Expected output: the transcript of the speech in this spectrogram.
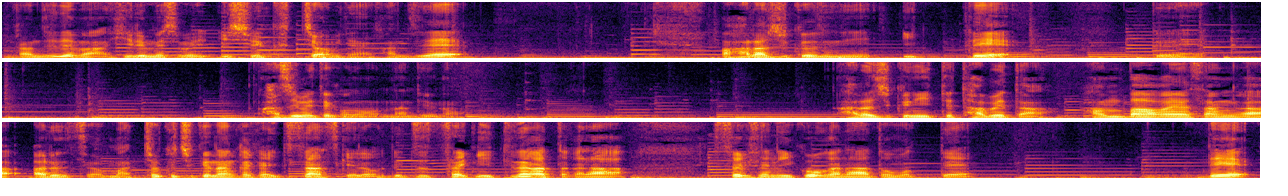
な感じで、まあ、昼飯も一緒に食っちゃおうみたいな感じで、まあ、原宿に行って、で、初めてこの、なんていうの、原宿に行って食べたハンバーガー屋さんがあるんですよ。まあ、ちょくちょく何回か行ってたんですけど、で、ずっと最近行ってなかったから、久々に行こうかなと思って。で、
